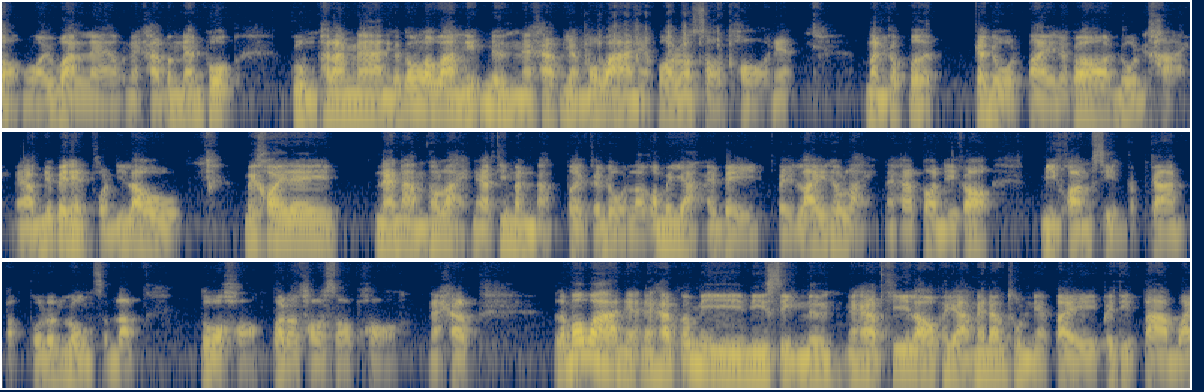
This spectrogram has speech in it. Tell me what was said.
200 วันแล้วนะครับดังนั้นพวกกลุ่มพลังงานก็ต้องระวังนิดนึงนะครับ อย่างเมื่อวานเนี่ยพอรสอพอเนี่ยมันก็เปิดกระโดดไปแล้วก็โดนขายนะครับนี่เป็นเหตุผลที่เราไม่ค่อยได้แนะนำเท่าไหร่นะครับที่มันแบบเปิดกระโดดเราก็ไม่อยากให้ไปไปไล่เท่าไหร่นะครับ ตอนนี้ก็มีความเสี่ยงกับการปรับตัวลดลงสำหรับตัวของปตทสพนะครับแล้วเมื่อวานเนี่ยนะครับก็มีมีสิ่งหนึ่งนะครับที่เราพยายามให้นักทุนเนี่ยไปไปติดตามไว้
